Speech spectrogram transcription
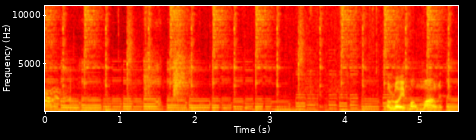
อ ร่อยมากๆเลยครับ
